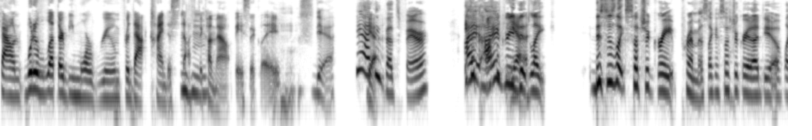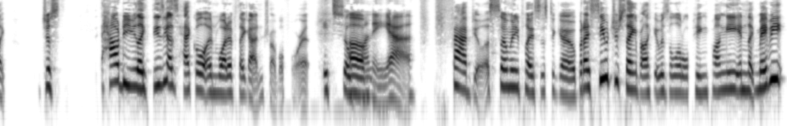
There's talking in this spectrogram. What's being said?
found would have let there be more room for that kind of stuff to Mhm. come out. Basically, Yeah. Yeah, I Yeah. think that's fair. I, I agree yeah. that like this is like such a great premise, like a, such a great idea of like just how do you like these guys heckle and what if they got in trouble for it? it's so Um, funny. Yeah, Fabulous. So many places to go. But I see what you're saying about like it was a little ping pongy and like maybe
